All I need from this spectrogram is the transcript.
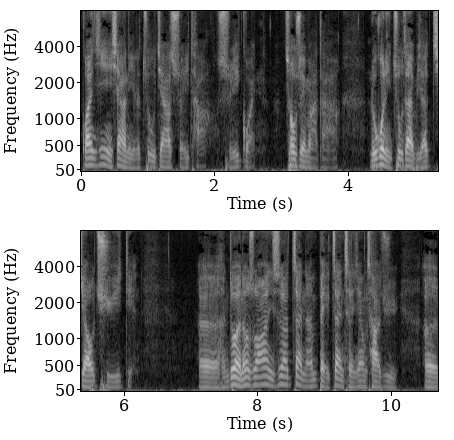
关心一下你的住家水塔、水管、抽水马达。如果你住在比较郊区一点，呃，很多人都说啊，你是要占南北、占城乡差距。呃，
